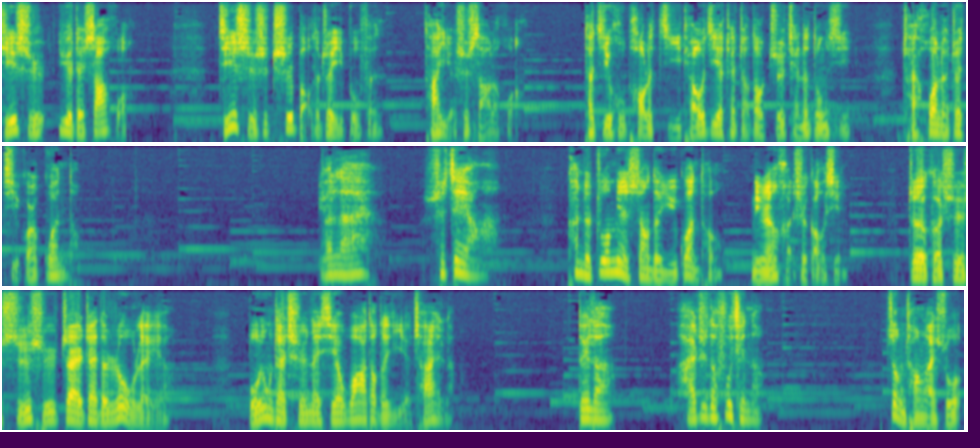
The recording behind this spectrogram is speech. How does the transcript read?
其实月在撒谎，即使是吃饱的这一部分，他也是撒了谎。他几乎跑了几条街才找到值钱的东西，才换了这几罐罐头。原来是这样啊！看着桌面上的鱼罐头，女人很是高兴，这可是实实在在的肉类呀，不用再吃那些挖到的野菜了。对了，孩子的父亲呢？正常来说，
